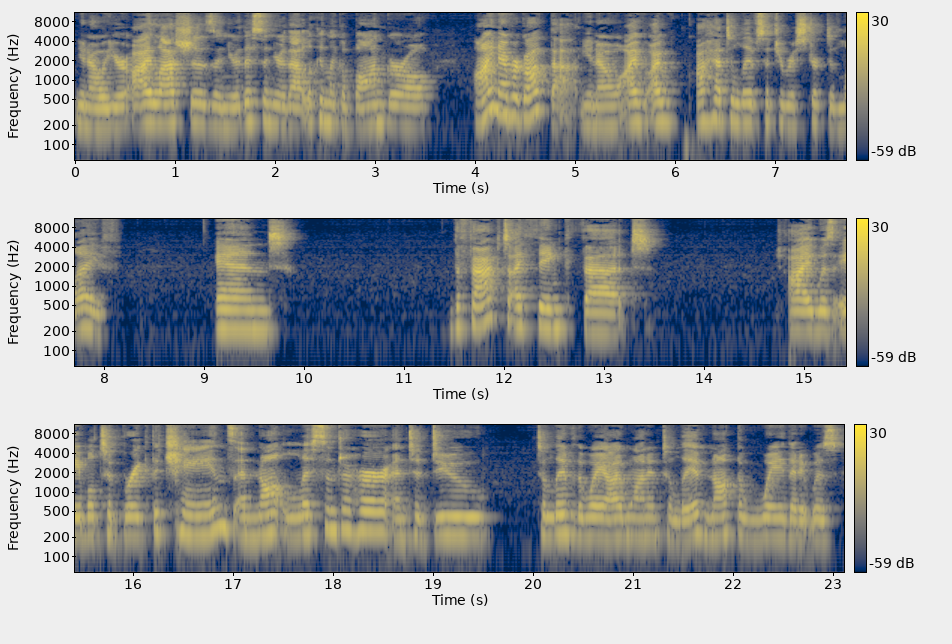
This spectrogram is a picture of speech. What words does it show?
you know, your eyelashes and your this and your that, looking like a Bond girl. I never got that. You know, I I I had to live such a restricted life, and the fact I think that I was able to break the chains and not listen to her and to do to live the way I wanted to live, not the way that it was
